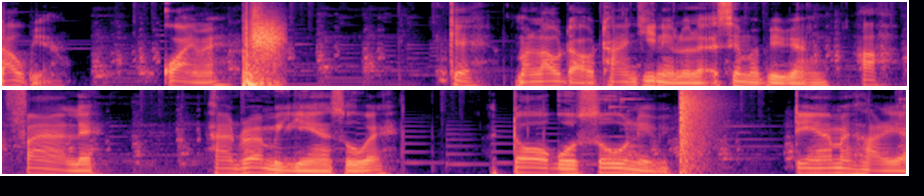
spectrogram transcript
လောက်ပြန်ဘူးကြွိုင်မယ်ကဲမလောက်တော့ထိုင်ကြည့်နေလို့လည်းအဆင်မပြေပြန်ဘူးဟာဖန်ကလည်း100 million ဆိုပဲအ တော်ကိုစိုးနေပြီတင်ရမယ့်ဟာတွေက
